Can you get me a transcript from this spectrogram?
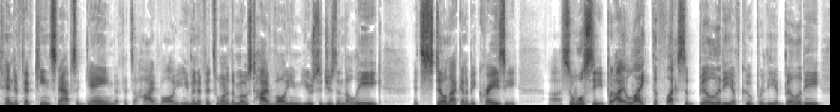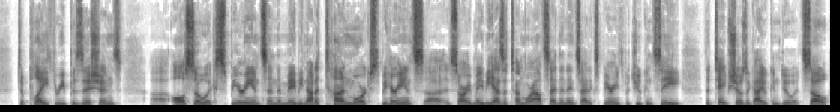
10 to 15 snaps a game if it's a high volume, even if it's one of the most high volume usages in the league, it's still not going to be crazy. Uh, so we'll see. But I like the flexibility of Cooper, the ability to play three positions, uh, also experience in them. Maybe not a ton more experience. Uh, sorry, maybe he has a ton more outside than inside experience, but you can see the tape shows a guy who can do it. So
